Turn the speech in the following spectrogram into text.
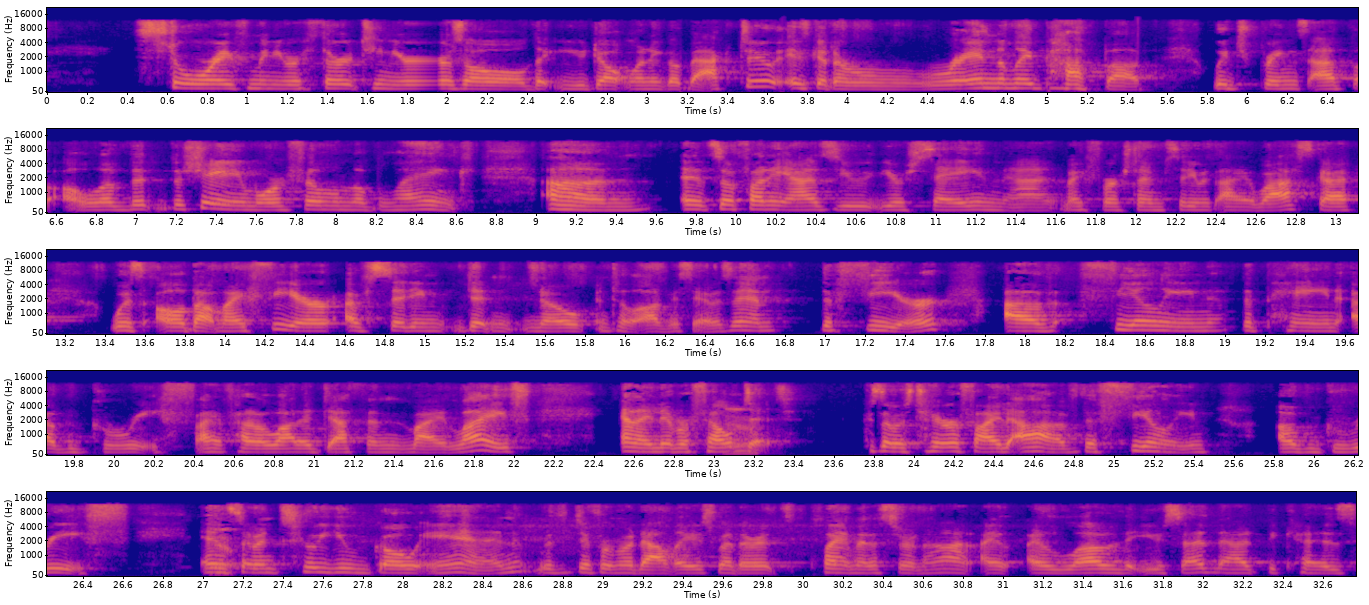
story from when you were 13 years old that you don't want to go back to is going to randomly pop up, which brings up all of the, the shame or fill in the blank. Um, and it's so funny as you you're saying that. My first time sitting with ayahuasca was all about my fear of sitting. Didn't know until obviously I was in the fear of feeling the pain of grief. I've had a lot of death in my life, and I never felt yeah. it because I was terrified of the feeling of grief. And yep. so until you go in with different modalities, whether it's plant medicine or not, I, I love that you said that because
